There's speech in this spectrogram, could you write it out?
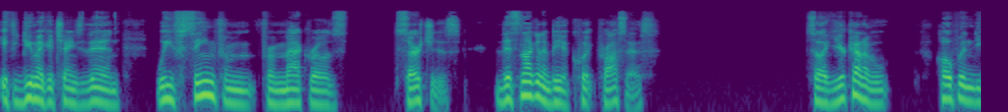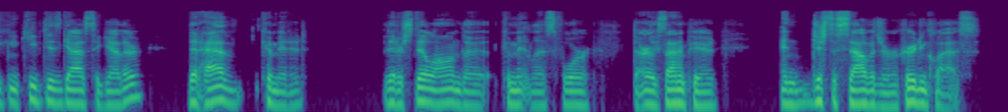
if you do make a change then, we've seen from from Mack Rhoades' searches, that's not going to be a quick process. So like you're kind of hoping you can keep these guys together that have committed, that are still on the commit list for the early signing period, and just to salvage a recruiting class.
